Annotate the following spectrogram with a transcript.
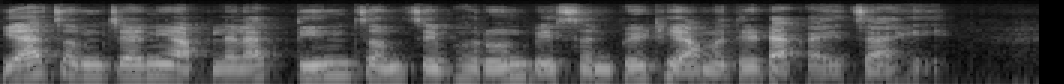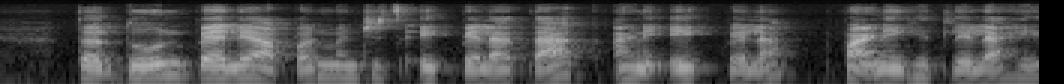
या चमच्याने आपल्याला तीन चमचे भरून बेसनपीठ यामध्ये टाकायचं आहे. तर दोन पेले आपण म्हणजेच एक पेला ताक आणि एक पेला पाणी घेतलेलं आहे.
